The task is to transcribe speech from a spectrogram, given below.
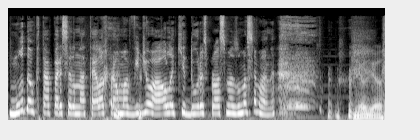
muda o que tá aparecendo na tela pra uma videoaula que dura as próximas uma semana. Meu Deus.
